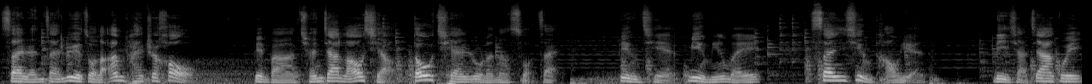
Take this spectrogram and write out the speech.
三人在略做了安排之后，便把全家老小都迁入了那所在，并且命名为三姓桃园，立下家规，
